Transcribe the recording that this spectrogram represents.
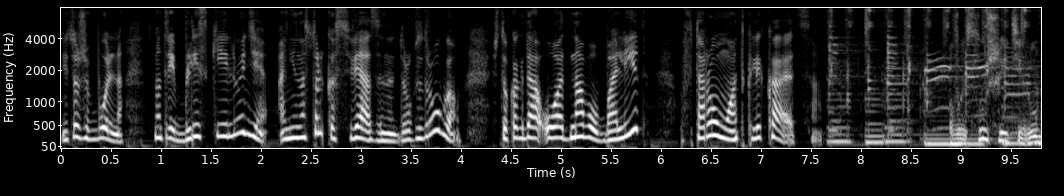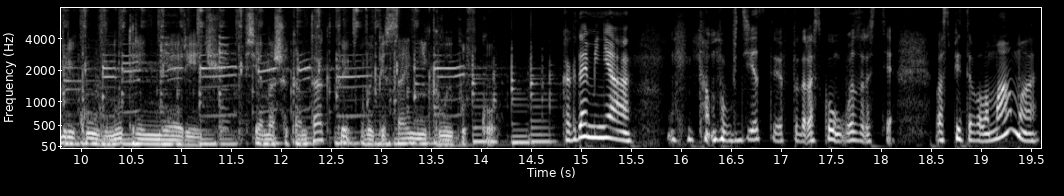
мне тоже больно. Смотри, близкие люди, они настолько связаны друг с другом, что когда у одного болит, второму откликается. Вы слушаете рубрику «Внутренняя речь». Все наши контакты в описании к выпуску. Когда меня там, в детстве, в подростковом возрасте воспитывала мама,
